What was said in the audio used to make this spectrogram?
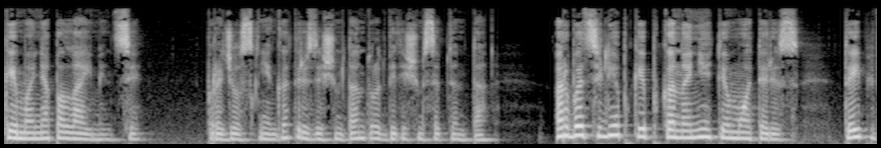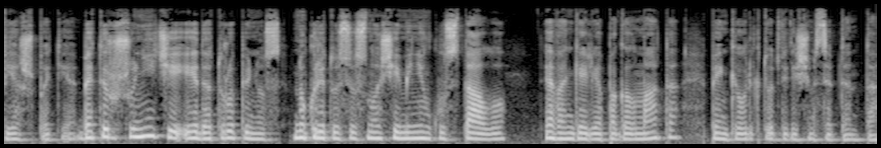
kai mane palaiminsi. Pradžios knyga 32-27. Arba atsiliep kaip kananėti moteris, taip viešpatie, bet ir šunyčiai ėda trupinius, nukritusius nuo šeimininkų stalo. Evangelija pagal Mata 15-27.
